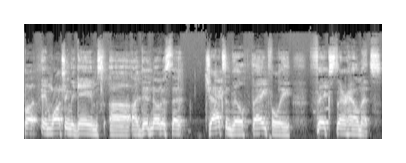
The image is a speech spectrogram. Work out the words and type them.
but in watching the games, uh, I did notice that Jacksonville, thankfully, fixed their helmets.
